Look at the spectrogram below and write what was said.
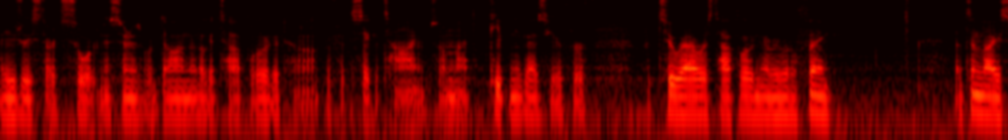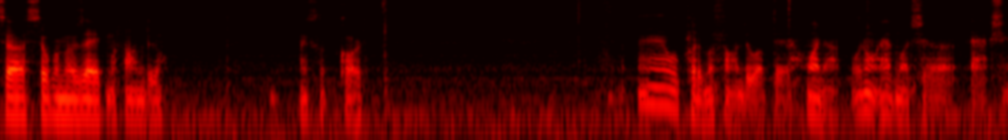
I usually start sorting as soon as we're done. It'll get top loaded, uh, but for the sake of time, so I'm not keeping you guys here for, for two hours top loading every little thing. That's a nice uh, silver mosaic Mfiondu. Nice looking card. Eh, we'll put a Mfiondu up there. Why not? We don't have much uh, action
